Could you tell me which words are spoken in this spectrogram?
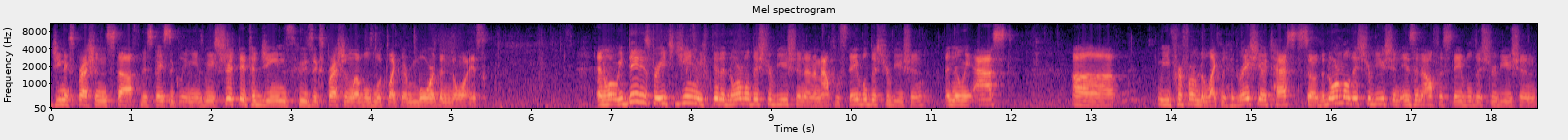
gene expression stuff, this basically means we restricted to genes whose expression levels look like they're more than noise. And what we did is for each gene, we fit a normal distribution and an alpha stable distribution. And then we asked, uh, we performed a likelihood ratio test. So the normal distribution is an alpha stable distribution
